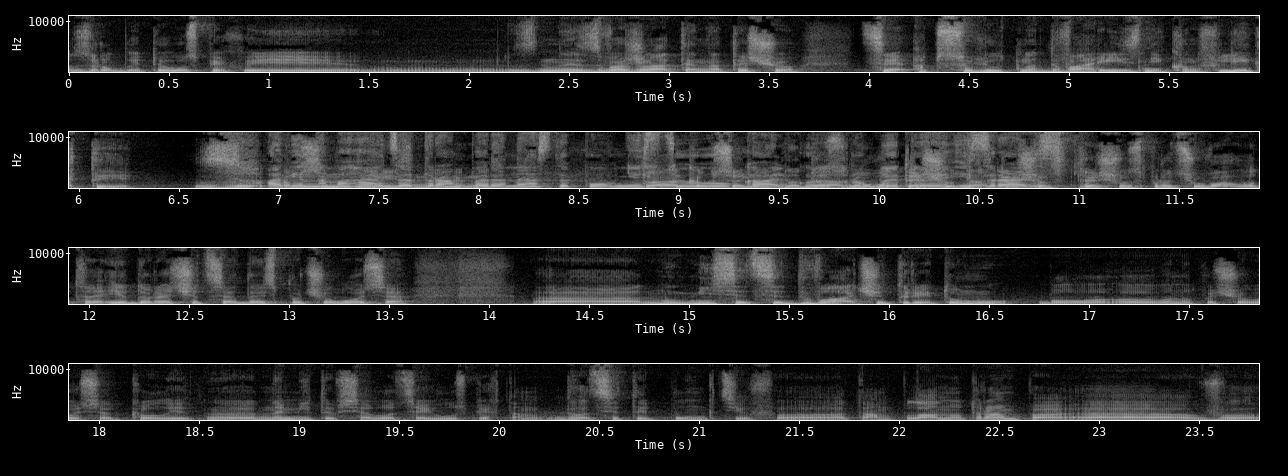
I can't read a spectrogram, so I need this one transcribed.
е, зробити успіх і не зважати на те, що це абсолютно два різні конфлікти. З А він намагається Трамп перенести повністю так, абсолютно, кальку да. Ну, те, що, Ізраїльський... те, що, те, що спрацювало, це і до речі, це десь почалося ну, місяці два чи три тому, бо е, воно почалося, коли е, намітився оцей успіх там 20 пунктів е, там плану Трампа е, в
